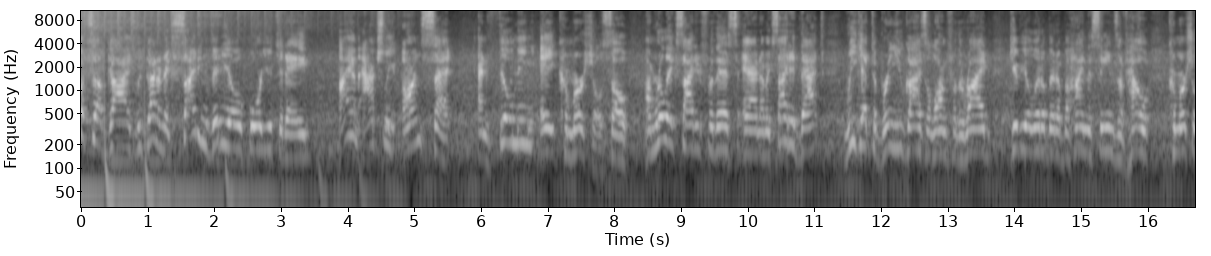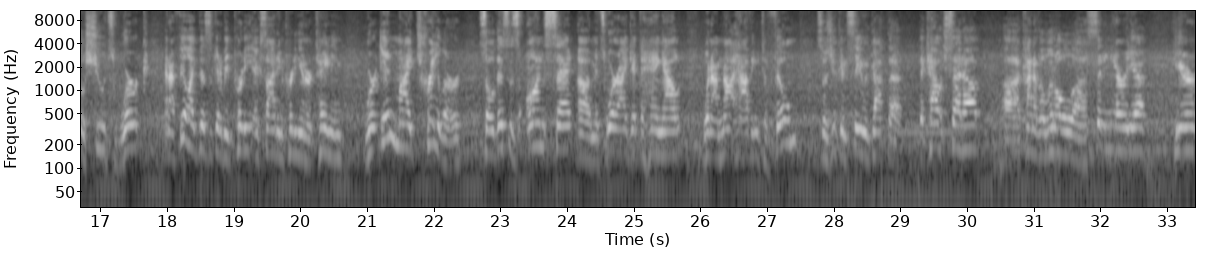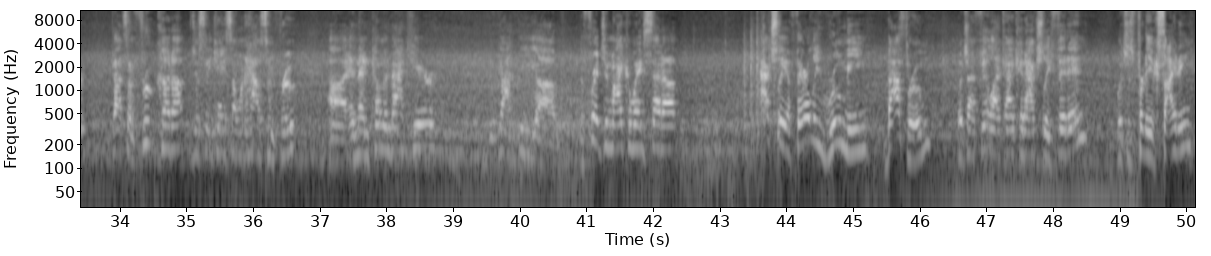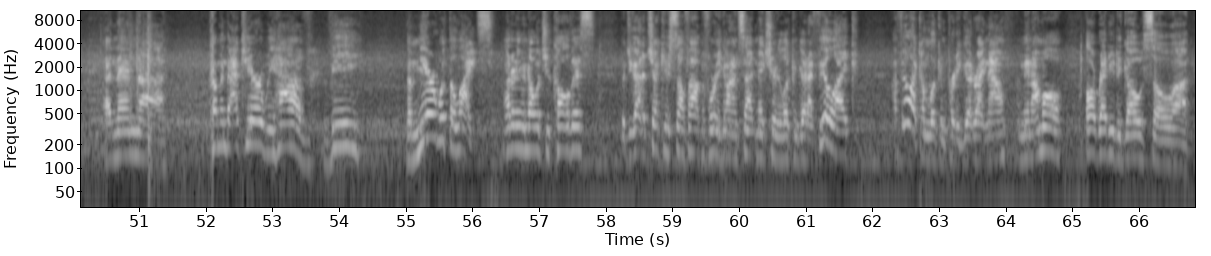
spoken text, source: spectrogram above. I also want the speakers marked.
Speaker 1: What's up guys? We've got an exciting video for you today. I am actually on set and filming a commercial. So I'm really excited for this and I'm excited that we get to bring you guys along for the ride, give you a little bit of behind the scenes of how commercial shoots work. And I feel like this is gonna be pretty exciting, pretty entertaining. We're in my trailer, so this is on set. Um, it's where I get to hang out when I'm not having to film. So as you can see, we've got the, the couch set up, uh, kind of a little uh, sitting area here. Got some fruit cut up just in case I want to have some fruit. Uh, and then coming back here, we've got the, uh, the fridge and microwave set up. Actually a fairly roomy bathroom, which I feel like I could actually fit in, which is pretty exciting. And then uh, coming back here, we have the the mirror with the lights. I don't even know what you call this, but you got to check yourself out before you go on set. And make sure you're looking good. I feel like I feel like I'm looking pretty good right now. I mean, I'm all all ready to go. So uh,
